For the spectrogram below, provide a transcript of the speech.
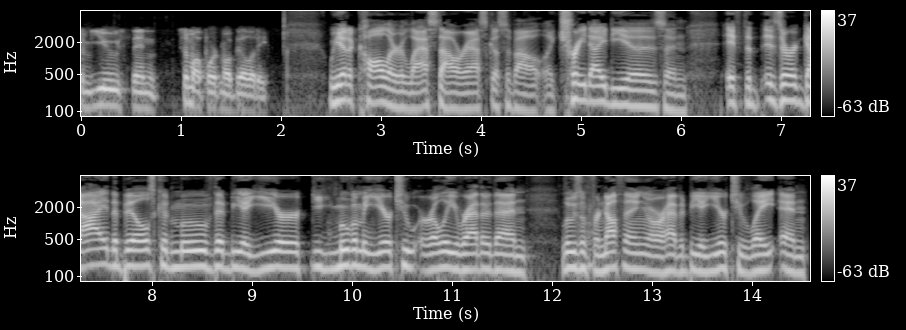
some youth, and some upward mobility we had a caller last hour ask us about like trade ideas and if the is there a guy the Bills could move that'd be a year you move him a year too early rather than lose him for nothing or have it be a year too late? And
